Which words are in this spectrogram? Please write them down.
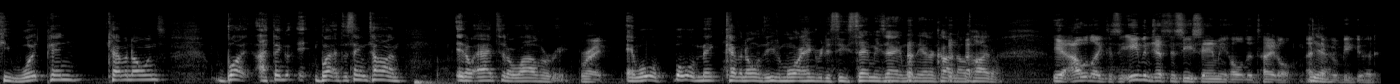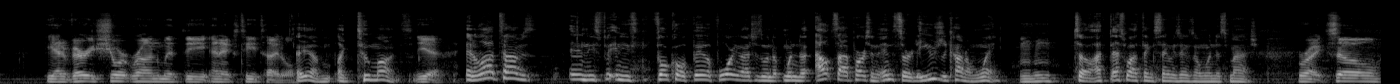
he would pin Kevin Owens, but I think, but at the same time, it'll add to the rivalry. Right. And what will what will make Kevin Owens even more angry to see Sami Zayn win the Intercontinental title? Yeah, I would like to see even just to see Sami hold the title. I Yeah. think would be good. He had a very short run with the NXT title. Yeah, like two months. Yeah. And a lot of times in these in these so-called fatal four matches, when the, when the outside person insert, they usually kind of win. Mm-hmm. So I, that's why I think Sami Zayn's gonna win this match. Right. So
